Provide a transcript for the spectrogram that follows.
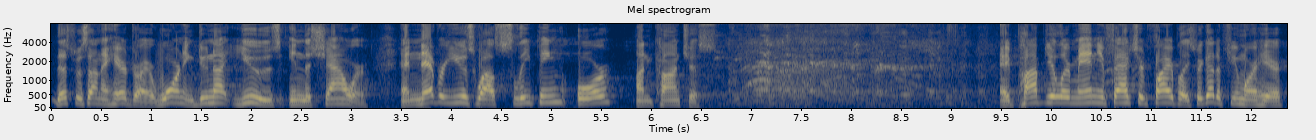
This was on a hair dryer. Warning do not use in the shower and never use while sleeping or unconscious. a popular manufactured fireplace. We got a few more here.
